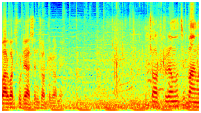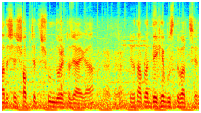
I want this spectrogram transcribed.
বারবার ছুটে আসেন চট্টগ্রামে? চট্টগ্রাম হচ্ছে বাংলাদেশের সবচেয়ে সুন্দর একটা জায়গা। হ্যাঁ। এটা তো আপনারা দেখে বুঝতে পারছেন।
